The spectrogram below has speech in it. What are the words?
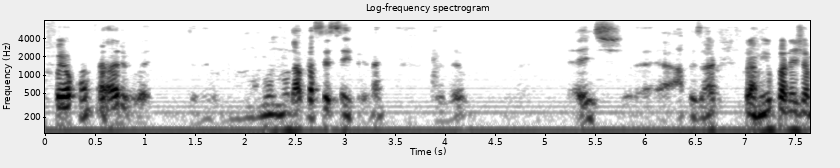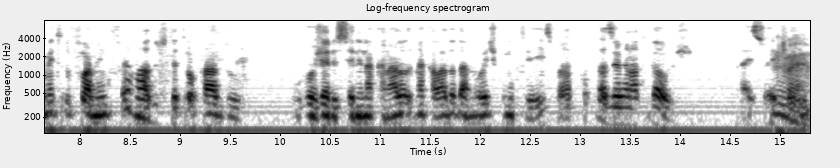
foi ao contrário, não, não, dá para ser sempre, né? Entendeu? É isso. É, apesar, para mim, o planejamento do Flamengo foi errado de ter trocado o Rogério Ceni na, na calada da noite, como fez, para trazer o Renato Gaúcho. É, isso aí foi, é.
